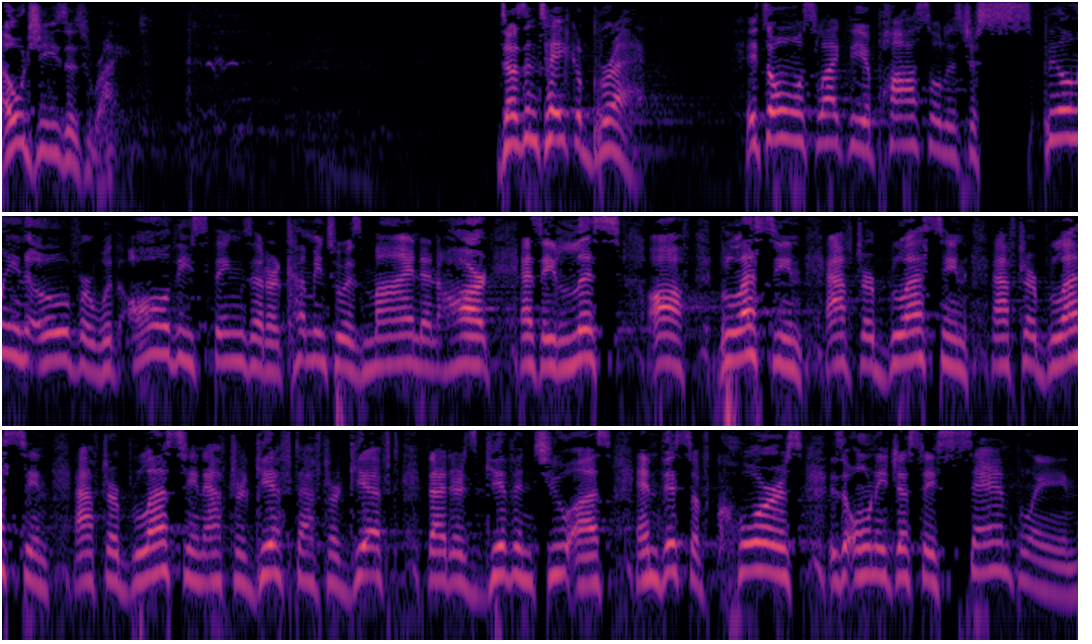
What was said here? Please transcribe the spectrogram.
Oh, Jesus, right. Doesn't take a breath. It's almost like the apostle is just spilling over with all these things that are coming to his mind and heart as he lists off blessing after blessing after blessing after blessing after gift after gift that is given to us. And this, of course, is only just a sampling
